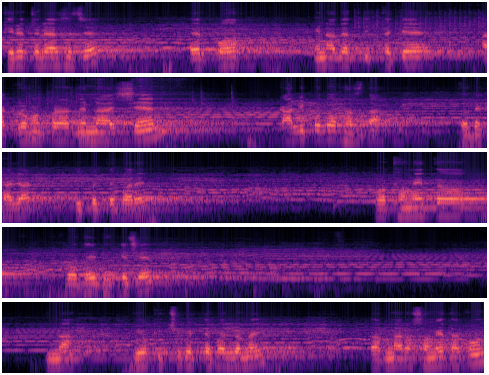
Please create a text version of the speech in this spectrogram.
ফিরে চলে এসেছে। এরপর ইনাদের দিক থেকে আক্রমণ করার জন্য আসছেন কালীপদ হাসদা। তো দেখা যাক কী করতে পারে। প্রথমে তো ক্রোধেই ঢুকেছে। না, কেউ কিচ্ছু করতে পারল নাই। তো আপনারা সঙ্গে থাকুন।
